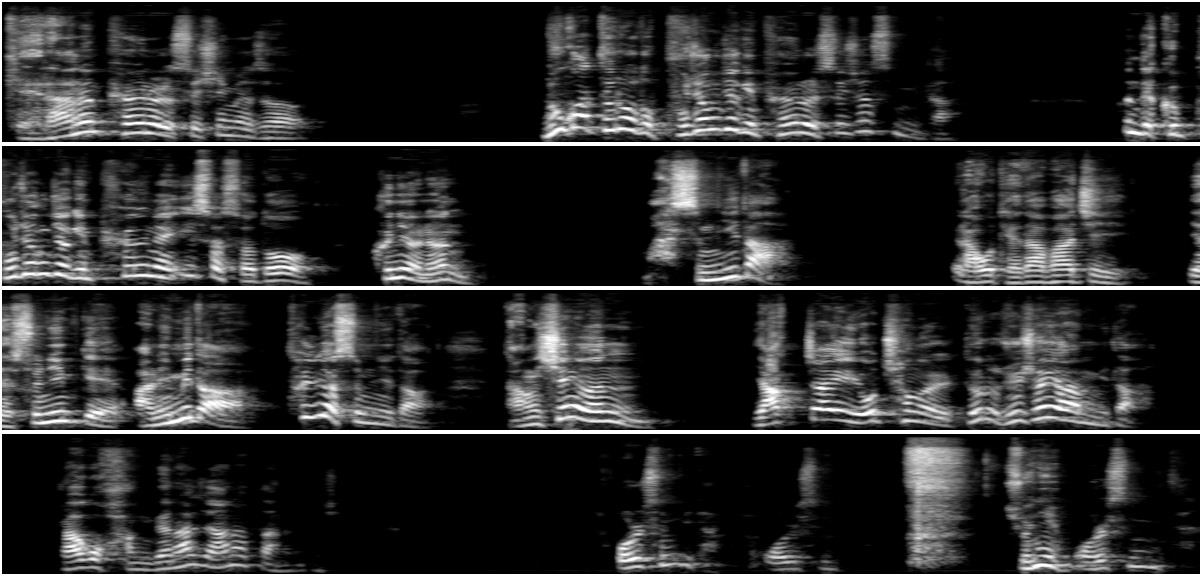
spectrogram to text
개라는 표현을 쓰시면서 누가 들어도 부정적인 표현을 쓰셨습니다. 근데 그 부정적인 표현에 있어서도 그녀는 맞습니다. 라고 대답하지 예수님께 아닙니다. 틀렸습니다. 당신은 약자의 요청을 들어주셔야 합니다. 라고 항변하지 않았다는 것입니다. 옳습니다. 옳습니다. 주님, 옳습니다.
